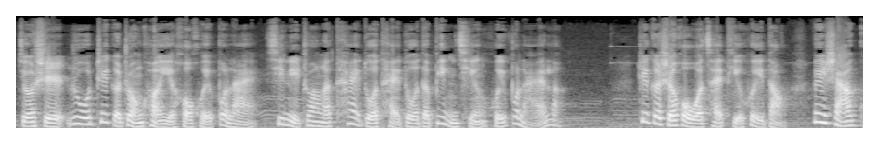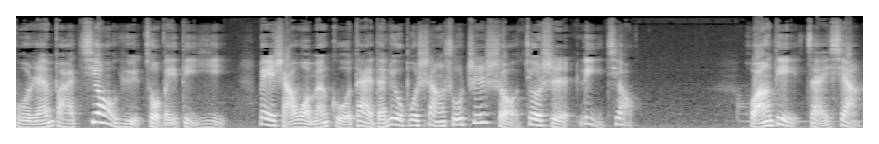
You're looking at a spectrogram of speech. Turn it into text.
就是入这个状况以后回不来，心里装了太多太多的病情，回不来了。这个时候我才体会到，为啥古人把教育作为第一。为啥我们古代的六部尚书之首就是立教？皇帝、宰相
